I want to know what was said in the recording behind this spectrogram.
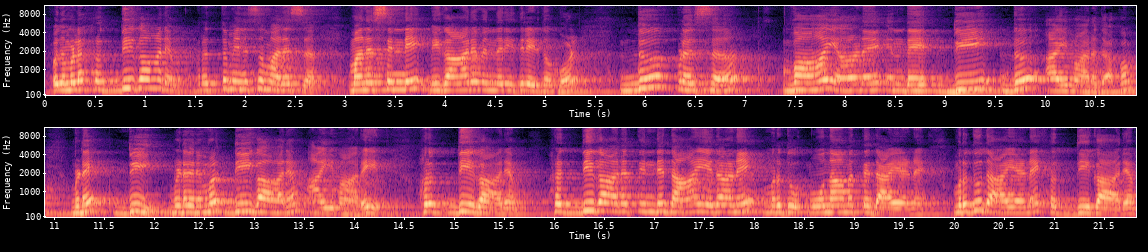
അപ്പൊ നമ്മൾ ഹൃദ്വികാരം ഹൃത്ത് മീൻസ് മനസ്സ്. മനസ്സിന്റെ വികാരം എന്ന രീതിയിൽ എഴുതുമ്പോൾ ദ പ്ലസ് വായാണ് എന്റെ ദ്വി ദ ആയി മാറുക. അപ്പം ഇവിടെ ദ്വി ഇവിടെ വരുമ്പോൾ ദ്വികാരം ആയി മാറി. ഹൃദ്വികാരം. ഹൃദ്വികാരത്തിന്റെ ദായ ഏതാണ്? മൃദു മൂന്നാമത്തെ ദായാണ്. മൃദുദായാണ് ഹൃദ്വികാരം.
